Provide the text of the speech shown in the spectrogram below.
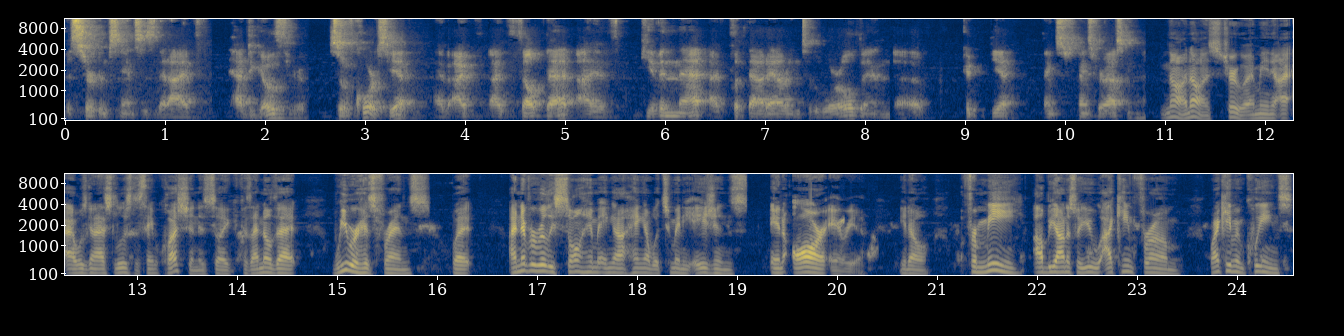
the circumstances that I've had to go through. So, of course, yeah, I've, I've, I've felt that. I've given that. I've put that out into the world. And uh, good, yeah, thanks, thanks for asking. That. No, no, it's true. I mean, I, I was gonna ask Lewis the same question. It's like because I know that we were his friends, but I never really saw him hang out, hang out with too many Asians in our area. You know, for me, I'll be honest with you. I came from when I came in Queens.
